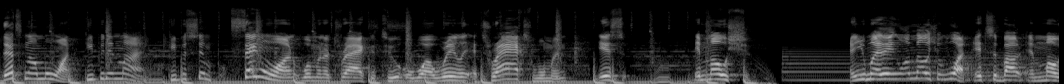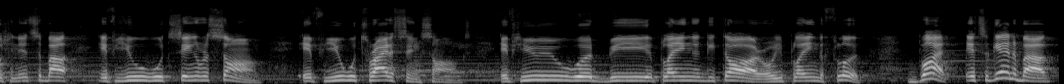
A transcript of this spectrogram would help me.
that's number one. Keep it in mind. Keep it simple. Second one, women attracted to, or what really attracts women, is emotion. And you might think, well, emotion, what? It's about emotion. It's about if you would sing a song, if you would try to sing songs, if you would be playing a guitar or you're playing the flute. But it's again about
